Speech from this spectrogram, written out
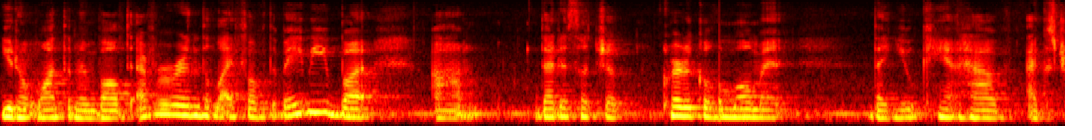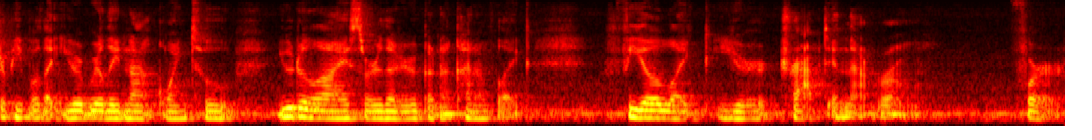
you don't want them involved ever in the life of the baby, but um, that is such a critical moment that you can't have extra people that you're really not going to utilize or that you're going to kind of like feel like you're trapped in that room for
